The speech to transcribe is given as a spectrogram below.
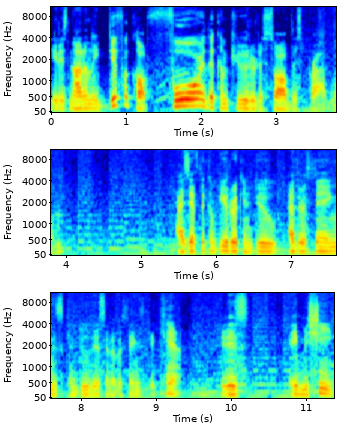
it is not only difficult for the computer to solve this problem, as if the computer can do other things, can do this and other things. It can't. It is a machine.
